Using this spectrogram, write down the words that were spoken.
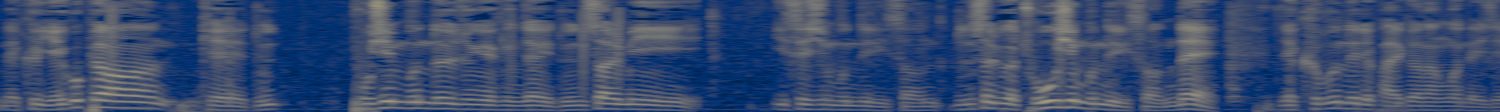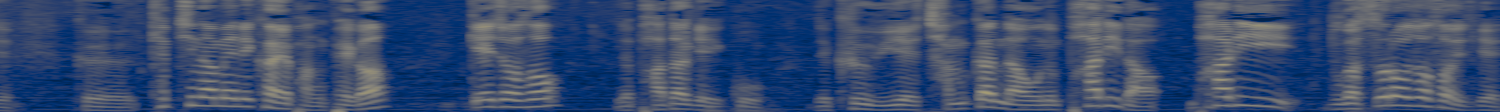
네, 그 예고편 이렇게 눈- 보신 분들 중에 굉장히 눈썰미 있으신 분들이 있었, 눈썰미가 좋으신 분들이 있었는데 이제 그분들이 발견한 건데 이제 그 캡틴 아메리카의 방패가 깨져서 이제 바닥에 있고 이제 그 위에 잠깐 나오는 팔이 나 팔이 누가 쓰러져서 이게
